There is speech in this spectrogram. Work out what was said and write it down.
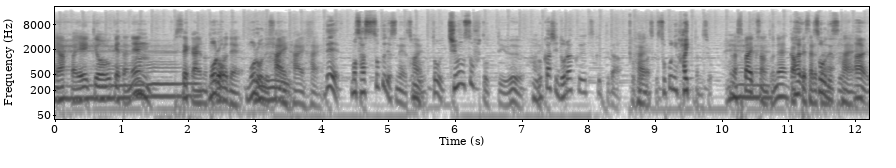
やっぱ影響を受けたね。うん世界のところで。もろもろですね。はいはいはい。でもう早速ですねその、はい。とチューンソフトっていう、はい。昔ドラクエ作ってたところなんですけど、そこに入ったんですよ。今スパイクさんとね合併されたはいそうです、ははい。い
